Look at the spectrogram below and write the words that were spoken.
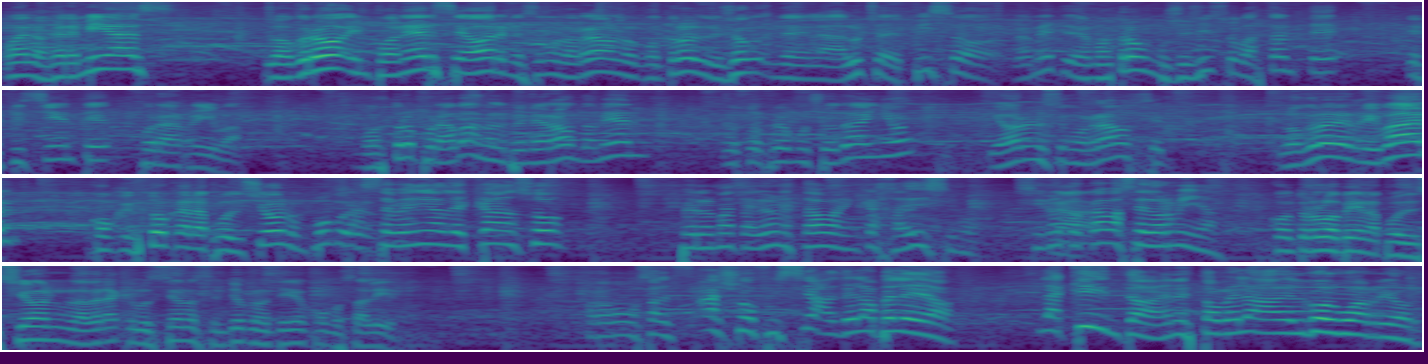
Bueno, Jeremías logró imponerse ahora en el segundo round, el control del juego- de la lucha de piso. Realmente demostró un muchachizo bastante eficiente por arriba. Mostró por abajo en el primer round también, no sufrió mucho daño. Y ahora en el segundo round se logró derribar, conquistó cada posición, un poco Ya se venía al descanso, pero el Mataleón estaba encajadísimo. Si no Claro. tocaba, se dormía. controló bien la posición. La verdad que Luciano sintió que no tenía cómo salir. Ahora vamos al fallo oficial de la pelea. La quinta en esta velada del Gold Warriors.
